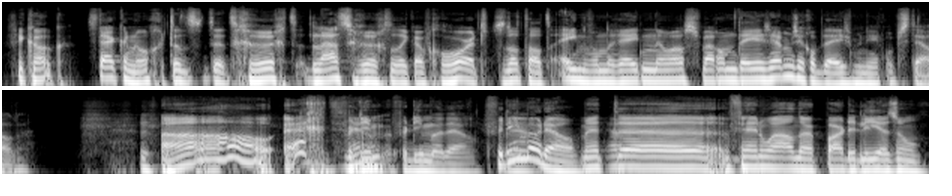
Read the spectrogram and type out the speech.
vind ik ook. Sterker nog, dat, het, gerucht, het laatste gerucht dat ik heb gehoord, was dat dat een van de redenen was waarom DSM zich op deze manier opstelde. Oh, echt? Verdien, verdienmodel. Verdienmodel. Met Ja. eh Van Wilder, Par de Liaison. nou,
